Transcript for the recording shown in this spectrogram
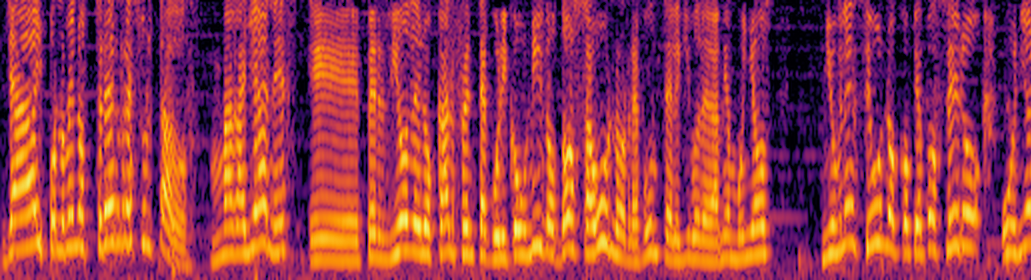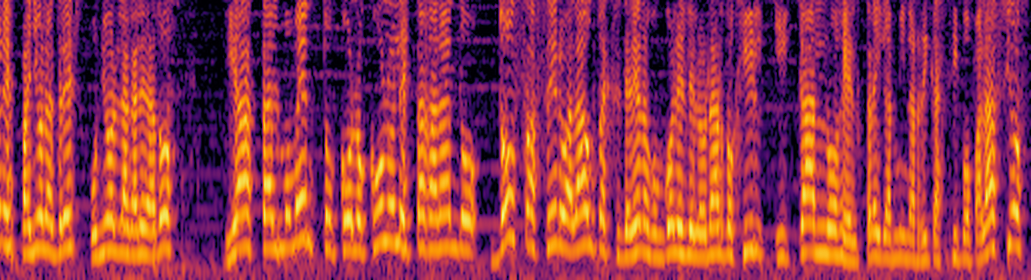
ya hay por lo menos tres resultados. Magallanes eh, perdió de local frente a Curicó Unido 2 a 1, repunte el equipo de Damián Muñoz. Ñublense 1, Copiapó 0, Unión Española 3, Unión La Galera 2. Y hasta el momento Colo Colo le está ganando 2 a 0 al Audax italiano con goles de Leonardo Gil y Carlos el Traiga Minas Ricas Cipo Palacios.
